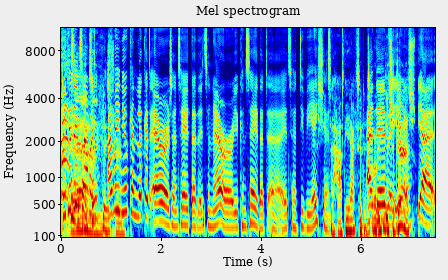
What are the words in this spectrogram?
Because Yeah, it's exactly, I mean, sure. you can look at errors and say that it's an error. You can say that uh, it's a deviation. It's a happy accident. Or then, it's a know, yeah,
